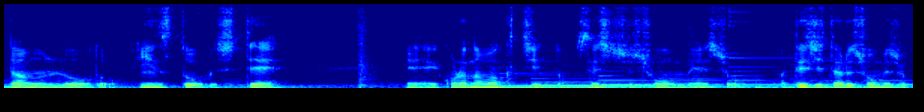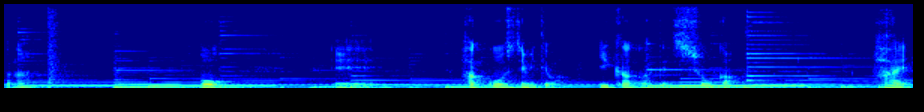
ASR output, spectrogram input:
ダウンロード、インストールして、えーコロナワクチンの接種証明書、デジタル証明書かな、を、えー発行してみてはいかがでしょうか。はい。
